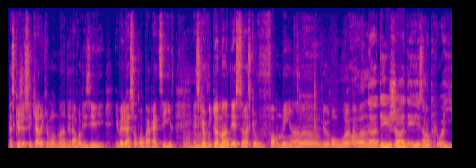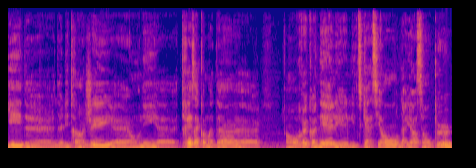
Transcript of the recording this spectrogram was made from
parce que je sais qu'il y en a qui m'ont demandé d'avoir des évaluations comparatives. Mhm. Est-ce que vous demandez ça? Est-ce que vous formez en, bureau? On a déjà des employés de, de l'étranger. on est très accommodant. On reconnaît l'éducation, d'ailleurs, si on peut.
